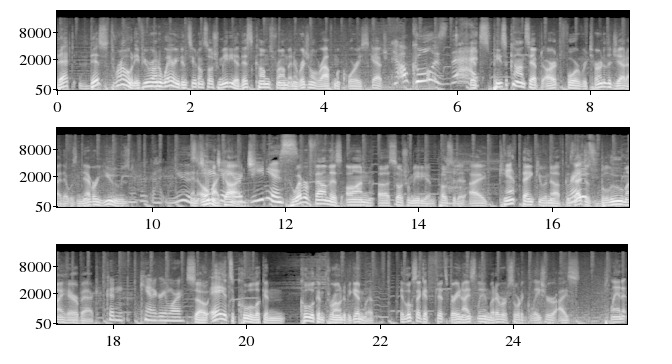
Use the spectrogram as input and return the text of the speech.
that this throne, if you were unaware, you didn't see it on social media. This comes from an original Ralph McQuarrie sketch. How cool is that? It's a piece of concept art for Return of the Jedi that was never used. never got used. And, oh my God. you're a genius. Whoever found this on uh, social media and posted it, I can't thank you enough because that just blew my hair back. couldn't can't agree more. So, a, it's a cool looking, cool looking throne to begin with. It looks like it fits very nicely in whatever sort of glacier ice planet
